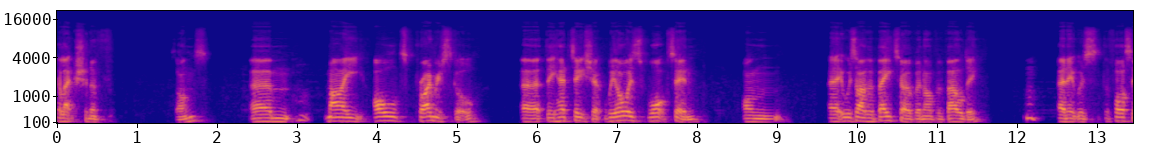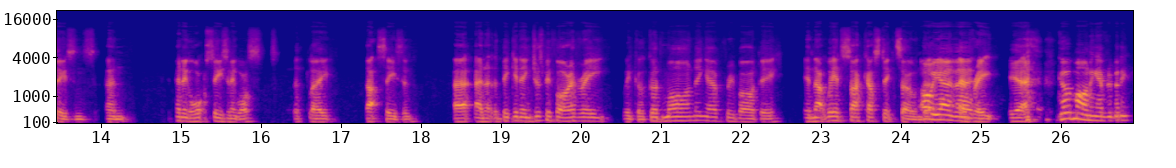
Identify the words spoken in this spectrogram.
collection of songs. Um, my old primary school, uh, the head teacher, we always walked in on. Uh, it was either Beethoven or Vivaldi, Hmm. and it was the Four Seasons. And depending on what season it was, they play that season. Uh, and at the beginning, just before every, we'd go, "Good morning, everybody," in that weird sarcastic tone. Oh yeah, the, every yeah. good morning everybody.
